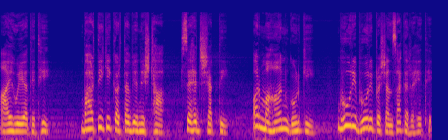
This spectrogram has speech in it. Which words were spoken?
आए हुए अतिथि, भारती की कर्तव्य निष्ठा, सहज शक्ति और महान गुण की भूरी भूरी प्रशंसा कर रहे थे।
